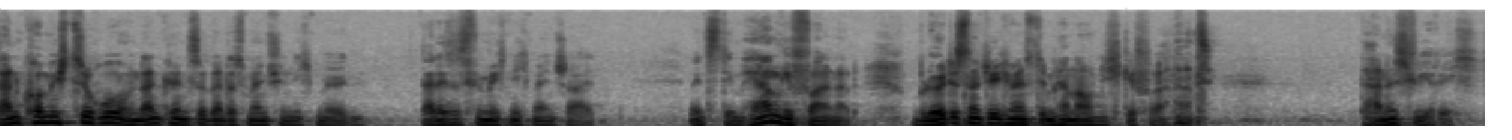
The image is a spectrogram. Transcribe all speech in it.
dann komme ich zur Ruhe und dann können sogar das Menschen nicht mögen. Dann ist es für mich nicht mehr entscheidend. Wenn es dem Herrn gefallen hat. Blöd ist natürlich, wenn es dem Herrn auch nicht gefallen hat. Dann ist schwierig.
